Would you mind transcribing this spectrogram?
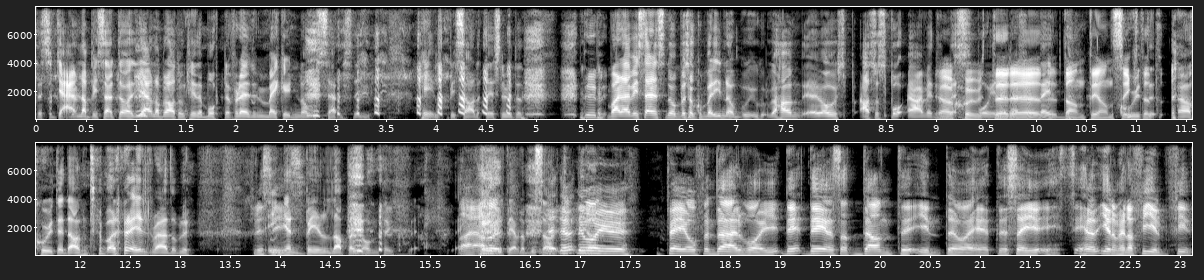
Det är så jävla bisarrt, det var jävla bra att de klippte bort det för det make ju no sense. Det är helt bisarrt i slutet. Det, visst är det en snubbe som kommer in och han, alltså spo, jag vet inte. Jag spoiler, skjuter därför eh, det- Dante i ansiktet. Skjuter, ja, skjuter Dante bara helt randomly. Precis. Ingen build-up eller någonting. Nej, Helt alltså, jävla bisarrt. Det, det var ju, payoffen där var ju, det, så att Dante inte, vad heter säger, genom hela, film, fil,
